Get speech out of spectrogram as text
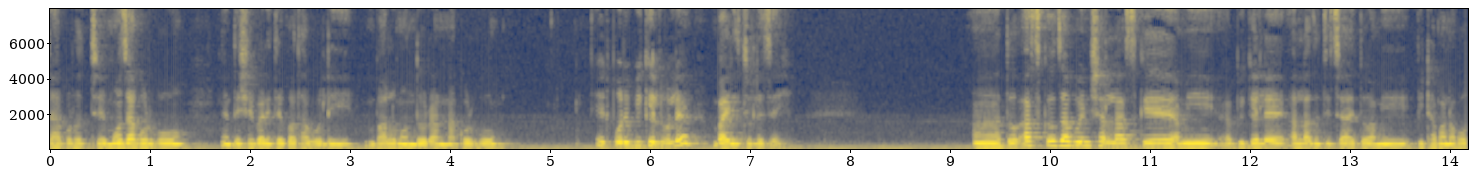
তারপর হচ্ছে মজা করব, দেশের বাড়িতে কথা বলি, ভালো মন্দ রান্না করব। এরপরে বিকেল হলে বাইরে চলে যাই। তো আজকেও যাব ইনশাল্লাহ। আজকে আমি বিকেলে আল্লাহ যদি চাই তো আমি পিঠা বানাবো,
